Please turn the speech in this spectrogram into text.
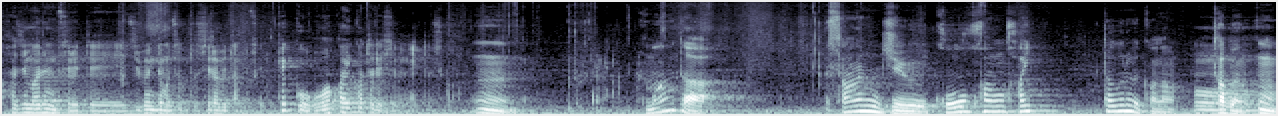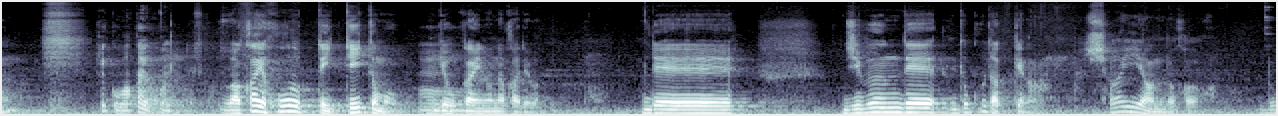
始まるにつれて自分でもちょっと調べたんですけど結構お若い方ですよね確か。うん。まだ30後半入ったぐらいかな。多分。うん。結構若い方なんで若い方って言っていいと思う業界の中では。で自分でどこだっけな。シャイアンだか。ど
